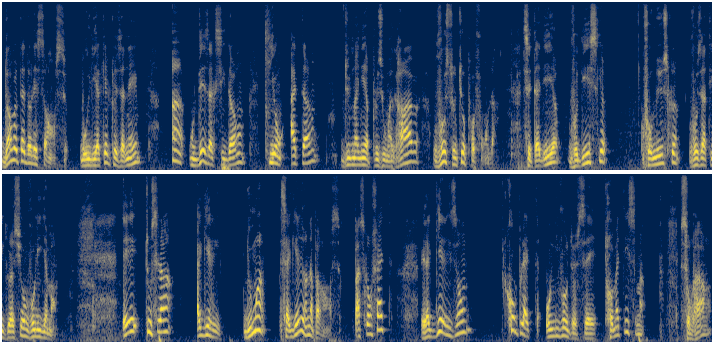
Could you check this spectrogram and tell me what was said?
dans votre adolescence, ou il y a quelques années, un ou des accidents qui ont atteint, d'une manière plus ou moins grave, vos structures profondes. C'est-à-dire vos disques, vos muscles, vos articulations, vos ligaments. Et tout cela a guéri. Du moins, ça a guéri en apparence. Parce qu'en fait, la guérison complète au niveau de ces traumatismes sont rares.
